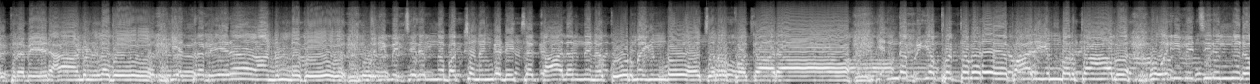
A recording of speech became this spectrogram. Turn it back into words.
എത്ര പേരാണുള്ളത് എത്ര പേരാണുള്ളത്? ഒരുമിച്ചിരുന്ന് ഭക്ഷണം കടിച്ച കാലം നിനക്ക് ഓർമ്മയുണ്ടോ ചെറുപ്പക്കാരാ? എന്റെ പ്രിയപ്പെട്ടവരെ ഭാര്യയും ഭർത്താവ് ഒരുമിച്ചിരുന്നൊരു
